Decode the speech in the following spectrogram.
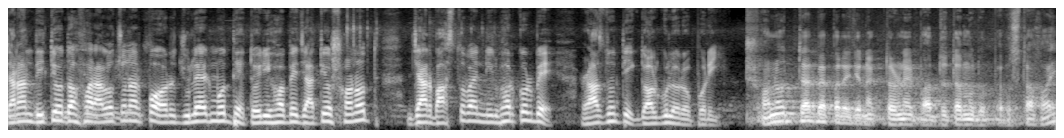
জানান দ্বিতীয় দফার আলোচনার পর জুলাইয়ের মধ্যে তৈরি হবে জাতীয় সনদ যার বাস্তবায়ন নির্ভর করবে রাজনৈতিক দলগুলোর ওপরই। সনদটার ব্যাপারে যেন এক ধরনের বাধ্যতামূলক ব্যবস্থা হয়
